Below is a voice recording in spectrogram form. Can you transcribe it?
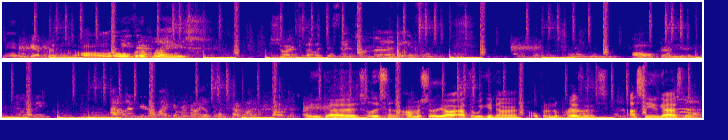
Man, we got presents all over the place. Shorts, but with the cinch on the knees. Oh, okay, yeah, yeah. You know what I mean? I don't know if you're gonna like them or not. You'll just have to try them on if you don't. Alright, you guys, listen. I'm gonna show y'all after we get done opening the presents. I'll see you guys then.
